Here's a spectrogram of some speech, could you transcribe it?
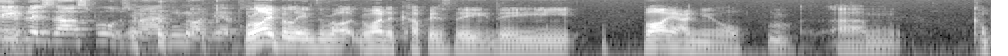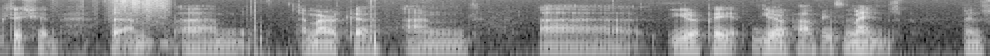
Steve is our sportsman. He might be able to. well, I believe the Ry- the Ryder Cup is the, the biannual Hmm. um, competition that um, um, America and uh, European, Yeah, Europe I have, think so. men's, men's,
